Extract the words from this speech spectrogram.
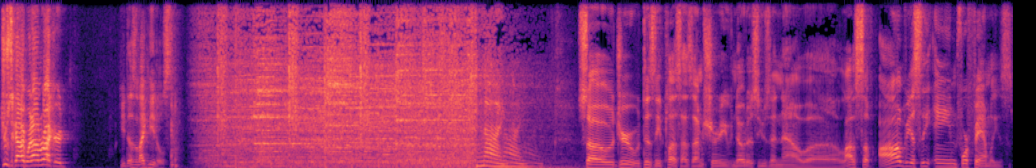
Juicy Cogward on record. He doesn't like needles. Nine. So, Drew, Disney Plus, as I'm sure you've noticed, using now uh, a lot of stuff obviously aimed for families,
